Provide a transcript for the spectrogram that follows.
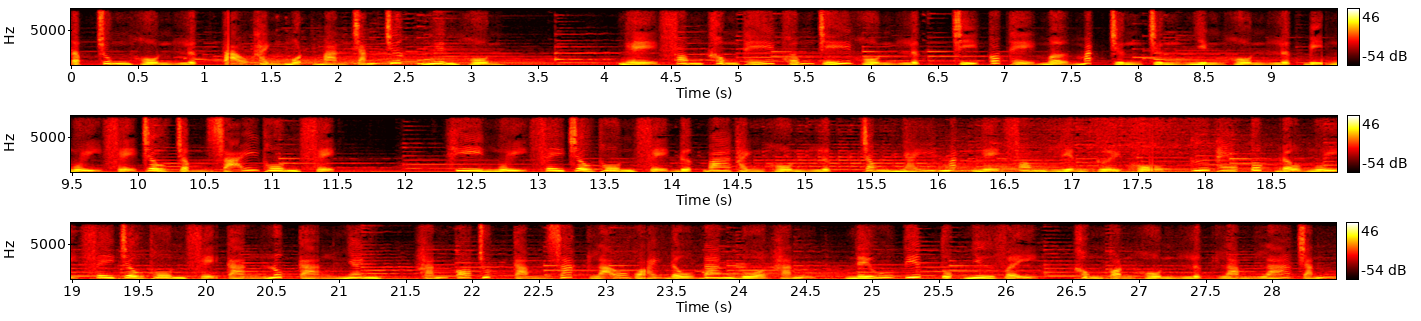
tập trung hồn lực tạo thành một màn chắn trước nguyên hồn. Nghệ Phong không thể khống chế hồn lực, chỉ có thể mở mắt chừng chừng nhìn hồn lực bị Ngụy Phệ Châu chậm rãi thôn phệ. Khi Ngụy Phê Châu thôn phệ được ba thành hồn lực, trong nháy mắt Nghệ Phong liền cười khổ, cứ theo tốc độ Ngụy Phê Châu thôn phệ càng lúc càng nhanh, Hắn có chút cảm giác lão quái đầu đang đùa hắn, Nếu tiếp tục như vậy, Không còn hồn lực làm lá chắn,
